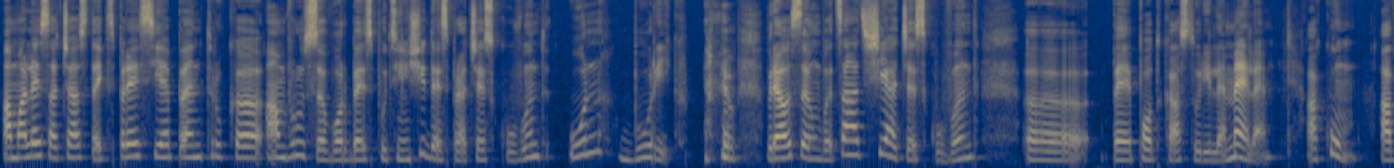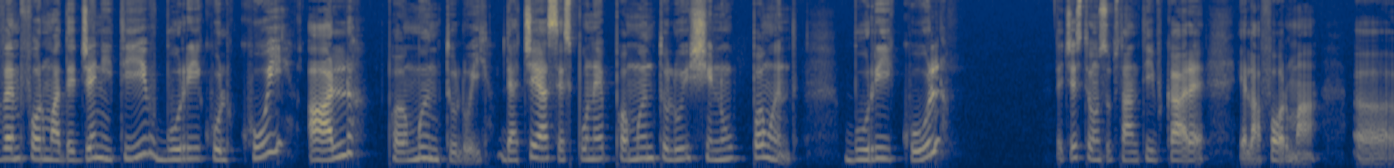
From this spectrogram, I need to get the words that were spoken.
Am ales această expresie pentru că am vrut să vorbesc puțin și despre acest cuvânt, un buric. Vreau să învățați și acest cuvânt uh, pe podcasturile mele. Acum, avem forma de genitiv, buricul cui, al, pământului. De aceea se spune pământului și nu pământ. Buricul, deci este un substantiv care e la forma uh,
